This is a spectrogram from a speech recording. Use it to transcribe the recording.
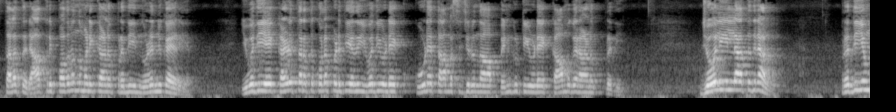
സ്ഥലത്ത് രാത്രി പതിനൊന്ന് മണിക്കാണ് പ്രതി നുഴഞ്ഞു കയറിയത്. യുവതിയെ കഴുത്തറത്ത് കൊലപ്പെടുത്തിയത് യുവതിയുടെ കൂടെ താമസിച്ചിരുന്ന പെൺകുട്ടിയുടെ കാമുകനാണ് പ്രതി. ജോലിയില്ലാത്തതിനാൽ പ്രതിയും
